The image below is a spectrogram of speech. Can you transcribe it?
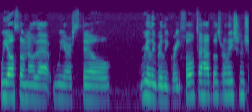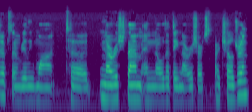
We also know that we are still really, really grateful to have those relationships and really want to nourish them and know that they nourish our, our children.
